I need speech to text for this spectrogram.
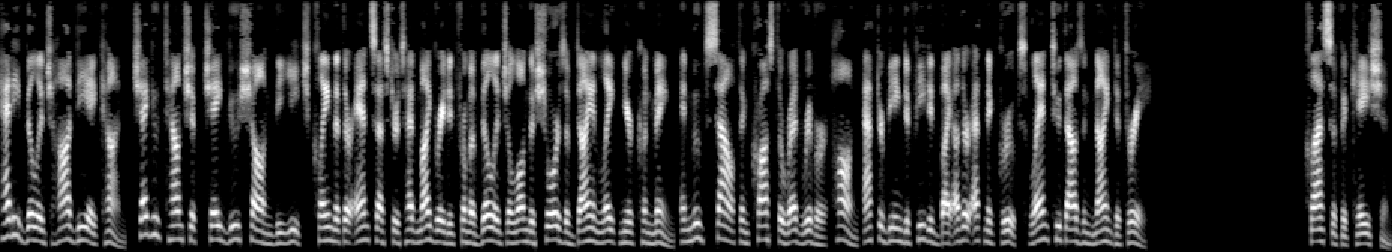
Hadi Village Ha Die Kun, Chegu Township Che Gu Shang The Yich claim that their ancestors had migrated from a village along the shores of Dian Lake near Kunming, and moved south and crossed the Red River Hong, after being defeated by other ethnic groups Lan 2009-3. Classification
